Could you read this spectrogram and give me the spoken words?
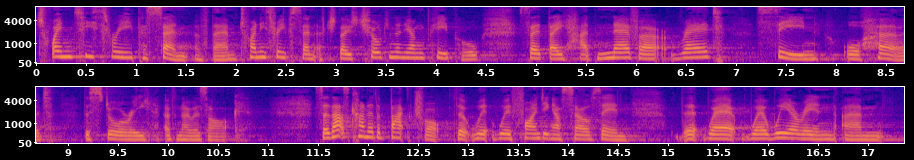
23% of them, 23% of those children and young people said they had never read, seen, or heard the story of Noah's Ark. So that's kind of the backdrop that we're, finding ourselves in, that where, where we are in um,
